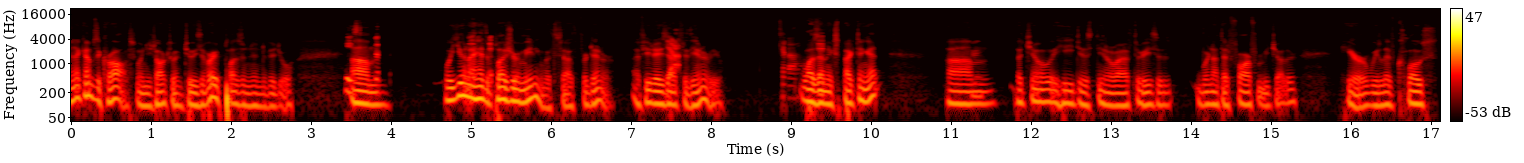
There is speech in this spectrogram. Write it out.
And that comes across when you talk to him too. He's a very pleasant individual. He's Um, well, you and I had the pleasure of meeting with Seth for dinner a few days Yeah. after the interview. yeah, Wasn't it- expecting it, Mm-hmm. um, but you know, he just you know right after he says we're not that far from each other here. We live close.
